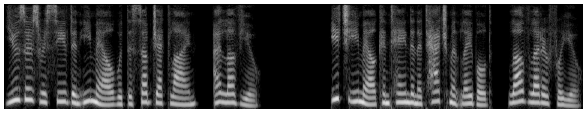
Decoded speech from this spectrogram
Users received an email with the subject line, I love you. Each email contained an attachment labeled, Love Letter for You.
